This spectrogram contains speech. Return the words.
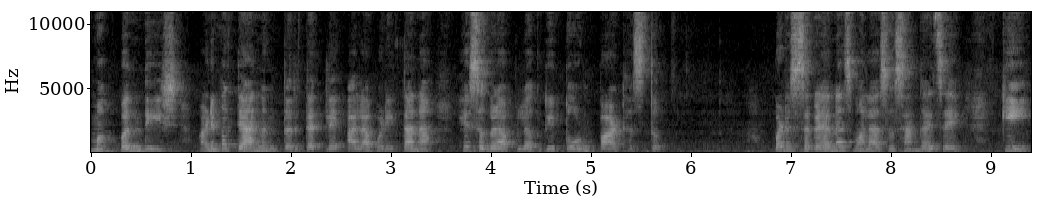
मग बंदिश आणि मग त्यानंतर त्यातले आलापणीताना हे सगळं आपलं अगदी तोंड पाठ असतं. पण सगळ्यांनाच मला असं सांगायचं आहे की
